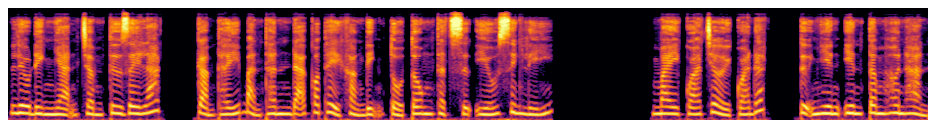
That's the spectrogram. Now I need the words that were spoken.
Liêu Đình Nhạn trầm tư giây lát, cảm thấy bản thân đã có thể khẳng định tổ tông thật sự yếu sinh lý. May quá trời quá đất, tự nhiên yên tâm hơn hẳn.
